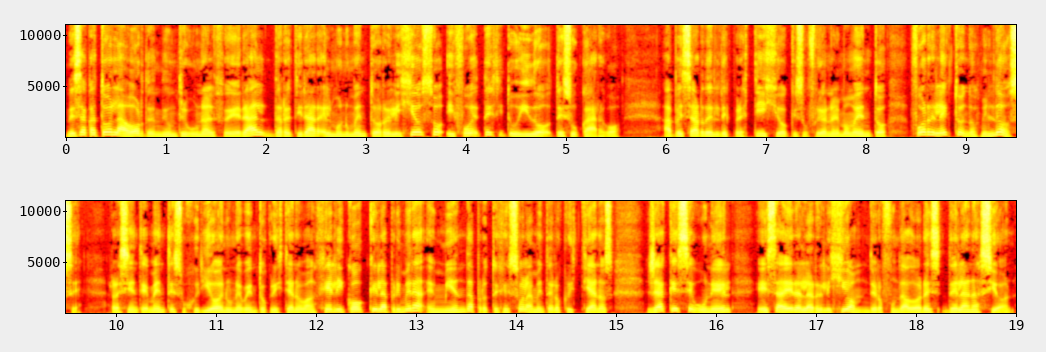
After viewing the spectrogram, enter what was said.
desacató la orden de un tribunal federal de retirar el monumento religioso y fue destituido de su cargo. A pesar del desprestigio que sufrió en el momento, fue reelecto en 2012. Recientemente sugirió en un evento cristiano evangélico que la primera enmienda protege solamente a los cristianos, ya que, según él, esa era la religión de los fundadores de la nación.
